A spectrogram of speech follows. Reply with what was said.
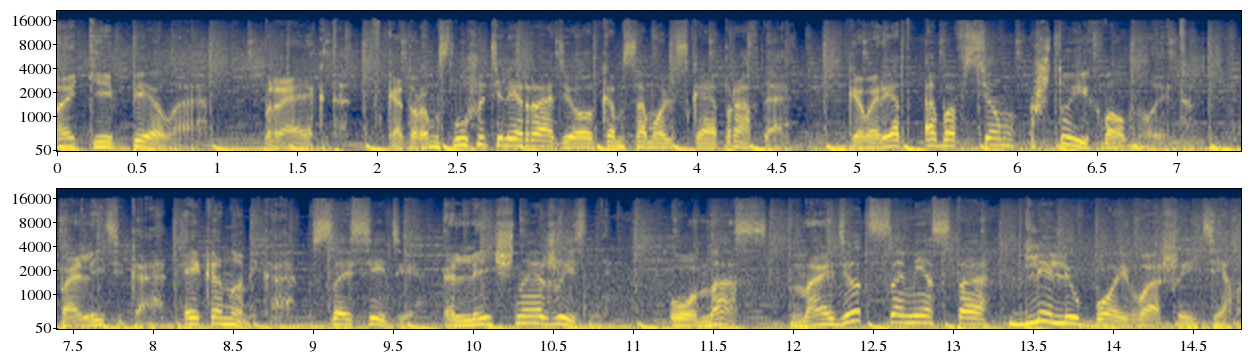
Накипело. Проект, в котором слушатели радио «Комсомольская правда» говорят обо всем, что их волнует. Политика, экономика, соседи, личная жизнь. У нас найдется место для любой вашей темы.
